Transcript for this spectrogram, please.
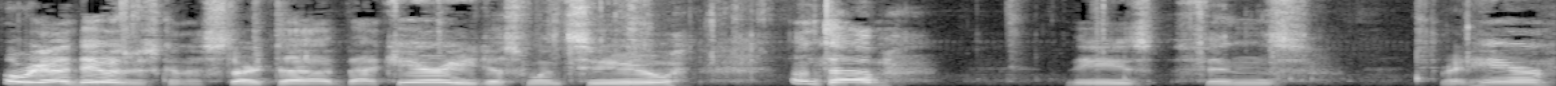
what we're going to do is we're just going to start uh, back here. You just want to untab these fins right here.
